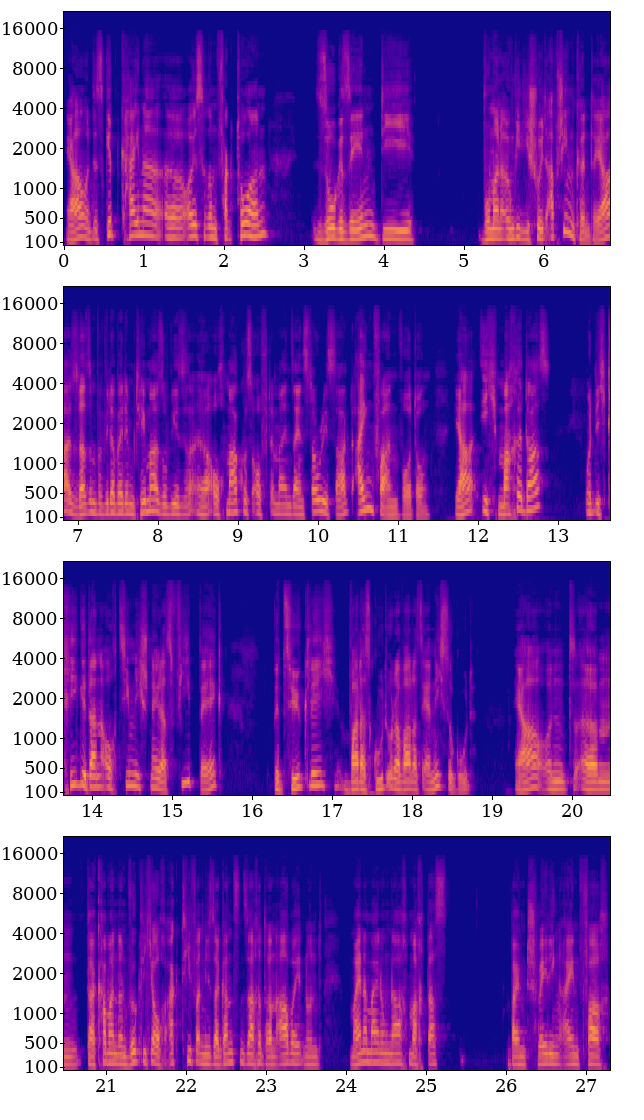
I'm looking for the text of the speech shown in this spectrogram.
Ja, und es gibt keine äh, äußeren Faktoren, so gesehen, die, wo man irgendwie die Schuld abschieben könnte. Ja, also da sind wir wieder bei dem Thema, so wie es äh, auch Markus oft immer in seinen Stories sagt, Eigenverantwortung. Ja, ich mache das und ich kriege dann auch ziemlich schnell das Feedback bezüglich, war das gut oder war das eher nicht so gut. Ja, und ähm, da kann man dann wirklich auch aktiv an dieser ganzen Sache dran arbeiten. Und meiner Meinung nach macht das beim Trading einfach,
